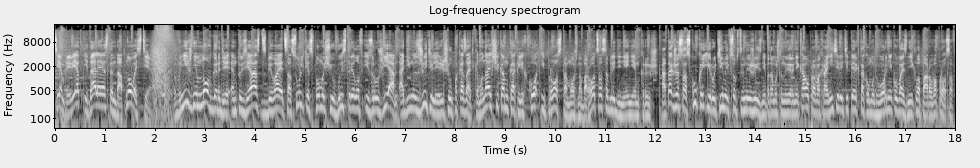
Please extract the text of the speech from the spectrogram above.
Всем привет и далее стендап новости. В Нижнем Новгороде энтузиаст сбивает сосульки с помощью выстрелов из ружья. Один из жителей решил показать коммунальщикам, как легко и просто можно бороться с обледенением крыш. А также со скукой и рутиной в собственной жизни, потому что наверняка у правоохранителей теперь к такому дворнику возникло пару вопросов.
